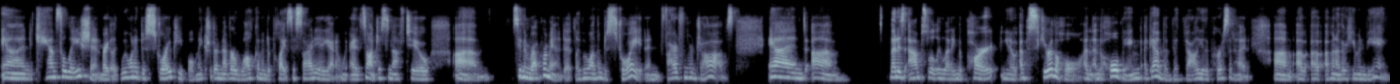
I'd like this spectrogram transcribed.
and cancellation, right? Like we want to destroy people, make sure they're never welcome into polite society again. And, we, and it's not just enough to um, see them reprimanded, like we want them destroyed and fired from their jobs. And um, that is absolutely letting the part you know obscure the whole and, and the whole being again the, the value the personhood um, of, of, another human being.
